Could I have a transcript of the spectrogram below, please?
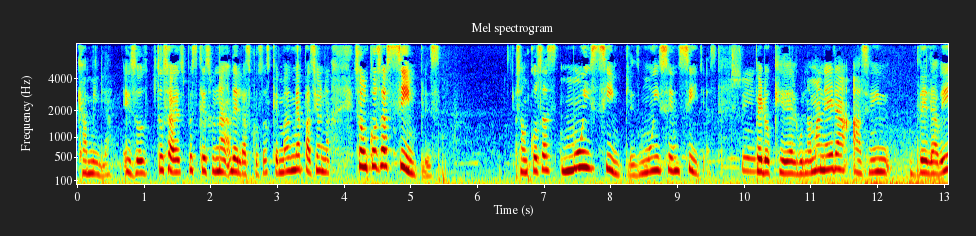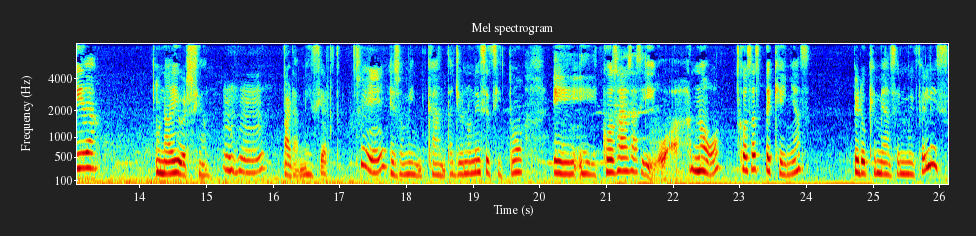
Camila, eso tú sabes pues que es una de las cosas que más me apasiona. Son cosas simples, son cosas muy simples, muy sencillas, Sí. pero que de alguna manera hacen de la vida una diversión para mí, ¿cierto? Sí. Eso me encanta, yo no necesito eh, eh, cosas así, ¡guau! no, cosas pequeñas, pero que me hacen muy feliz.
